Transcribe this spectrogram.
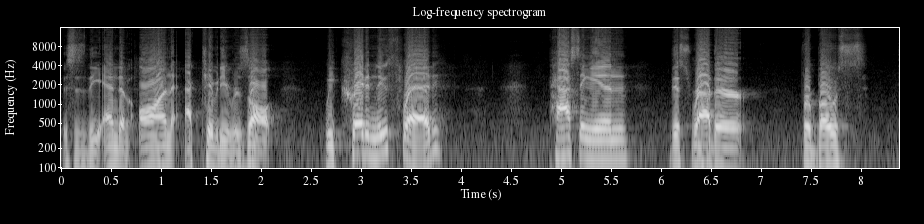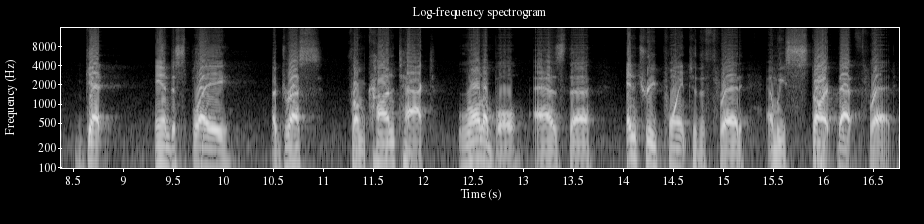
This is the end of on activity result. We create a new thread, passing in this rather verbose get and display address from contact runnable as the entry point to the thread, and we start that thread.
